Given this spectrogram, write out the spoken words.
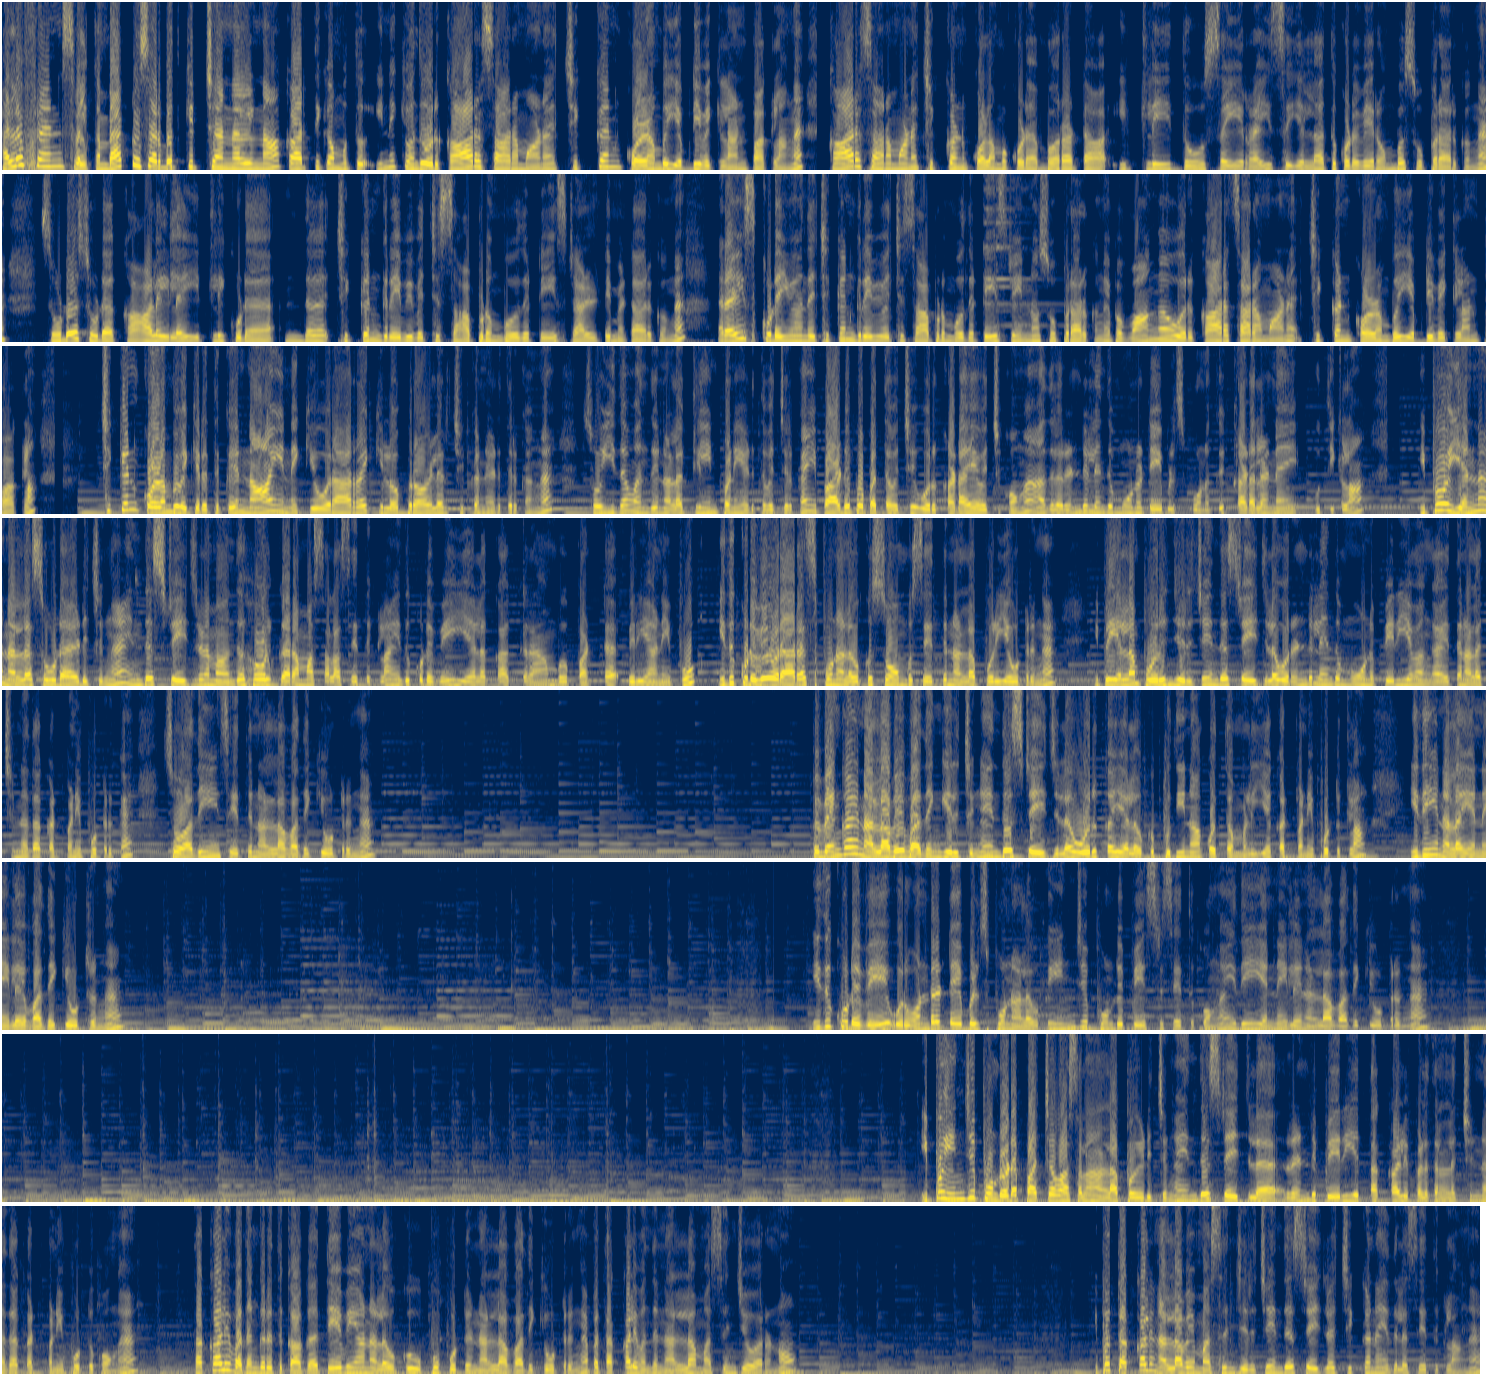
Hello friends welcome back to Sarbath kit channel நான் கார்த்திகா முத்து. இன்னைக்கு வந்து ஒரு காரசாரமான சிக்கன் குழம்பு எப்படி வைக்கலான்னு பார்க்கலாங்க. காரசாரமான சிக்கன் குழம்பு கூட பரோட்டா இட்லி தோசை ரைஸ் எல்லாத்து கூடவே ரொம்ப சூப்பராக இருக்குங்க. சுட சுட காலையில் இட்லி கூட இந்த சிக்கன் கிரேவி வச்சு சாப்பிடும்போது டேஸ்ட் அல்டிமேட்டாக இருக்குங்க. ரைஸ் கூடயும் இந்த சிக்கன் கிரேவி வச்சு சாப்பிடும்போது டேஸ்ட் இன்னும் சூப்பராக இருக்குங்க. இப்போ வாங்க ஒரு காரசாரமான சிக்கன் குழம்பு எப்படி வைக்கலான்னு பார்க்கலாம். சிக்கன் குழம்பு வைக்கிறதுக்கு நான் இன்னைக்கு ஒரு அரை கிலோ பிராய்லர் சிக்கன் எடுத்திருக்கேங்க. ஸோ இதை வந்து நல்லா க்ளீன் பண்ணி எடுத்து வச்சிருக்கேன். இப்போ அடுப்பை பற்ற வச்சு ஒரு கடாயை வச்சுக்கோங்க. அதில் ரெண்டுலேருந்து மூணு டேபிள் ஸ்பூனுக்கு கடலெண்ணெய் ஊற்றிக்கலாம் இப்போ எண்ணெய் நல்லா சூடாயிடுச்சுங்க. இந்த ஸ்டேஜில் நம்ம வந்து ஹோல் கரம் மசாலா சேர்த்துக்கலாம். இது கூடவே ஏலக்காய் கிராம்பு பட்டை பிரியாணி பூ. இது கூடவே ஒரு அரை ஸ்பூன் அளவுக்கு சோம்பு சேர்த்து நல்லா பொரிய விட்டுருங்க. இப்போ எல்லாம் பொரிஞ்சிருச்சு. இந்த ஸ்டேஜில் ஒரு ரெண்டுலேருந்து மூணு பெரிய வெங்காயத்தை நல்லா சின்னதாக கட் பண்ணி போட்டிருக்கேன். ஸோ அதையும் சேர்த்து நல்லா வதக்கி விட்டுருங்க. இப்போ வெங்காயம் நல்லாவே வதங்கிருச்சுங்க. இந்த ஸ்டேஜில் ஒரு கை அளவுக்கு புதினா கொத்தமல்லியை கட் பண்ணி போட்டுக்கலாம். இதையும் நல்லா எண்ணெயிலே வதக்கி விட்டுருங்க. இது கூடவே ஒரு ஒன்றரை டேபிள் ஸ்பூன் அளவுக்கு இஞ்சி பூண்டு பேஸ்ட் சேர்த்துக்கோங்க. இதையும் எண்ணெயிலே நல்லா வதக்கி விட்டுருங்க. இப்போ இஞ்சி பூண்டோட பச்சை வாசலாம் நல்லா போயிடுச்சுங்க. இந்த ஸ்டேஜில் ரெண்டு பெரிய தக்காளி பழத்தை நல்லா சின்னதாக கட் பண்ணி போட்டுக்கோங்க. தக்காளி வதங்குறதுக்காக தேவையான அளவுக்கு உப்பு போட்டு நல்லா வதக்கி விட்டுருங்க. இப்போ தக்காளி வந்து நல்லா மசிஞ்சு வரணும். இப்போ தக்காளி நல்லாவே மசிஞ்சிருச்சு. இந்த ஸ்டேஜில் சிக்கனை இதில் சேர்த்துக்கலாங்க.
